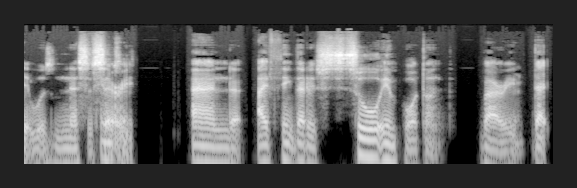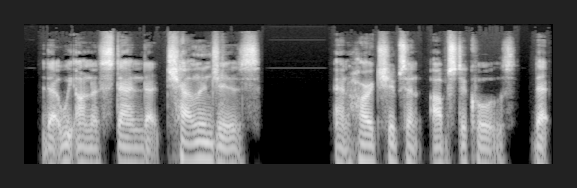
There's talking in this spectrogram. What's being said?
it was necessary. And I think that is so important, Barry, that, that we understand that challenges and hardships and obstacles that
